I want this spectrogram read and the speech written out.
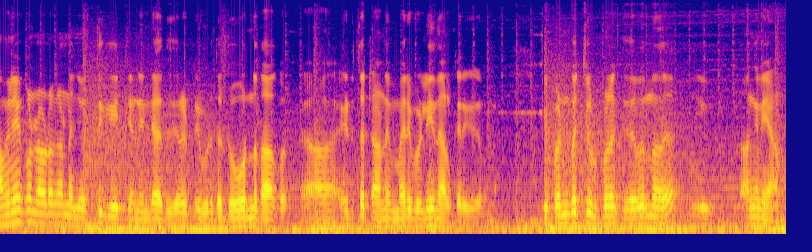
അവനെ കൊണ്ട് അവിടെ കണ്ട ഞൊത്തി കയറ്റിയാണ് ഇതിന്റെ അകത്ത് കയറിയിട്ട് ഇവിടുത്തെ ഡോറിന് താക്കോ എടുത്തിട്ടാണ് ഇമ്മാര് വെളിയിൽ നിന്ന് ആൾക്കാർ കയറുന്നത്. ഈ പെൺകൊച്ചുൾപ്പെടെ കയറുന്നത് അങ്ങനെയാണ്.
